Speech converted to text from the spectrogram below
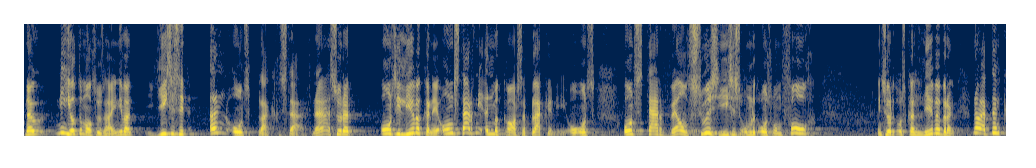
Nou, nie heeltemal soos hy nie, want Jesus het in ons plek gesterf, né? Sodat ons die lewe kan hê. Ons sterf nie in mekaar se plekke nie. Ons ons sterf wel soos Jesus omdat ons hom volg en sodat ons kan lewe bring. Nou ek dink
